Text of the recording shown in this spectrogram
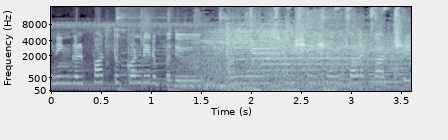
நீங்கள் பார்த்துக் கொண்டிருப்பது அன்னையின் சுவிசேஷம் தொலைக்காட்சி.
